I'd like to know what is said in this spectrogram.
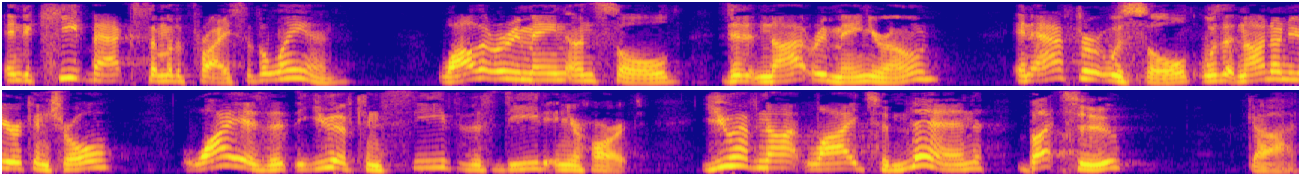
and to keep back some of the price of the land? While it remained unsold, did it not remain your own? And after it was sold, was it not under your control? Why is it that you have conceived this deed in your heart? You have not lied to men, but to God.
